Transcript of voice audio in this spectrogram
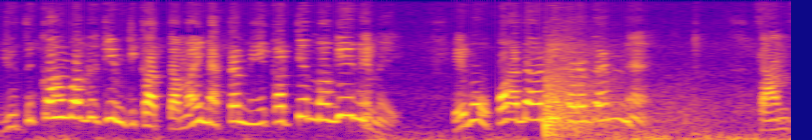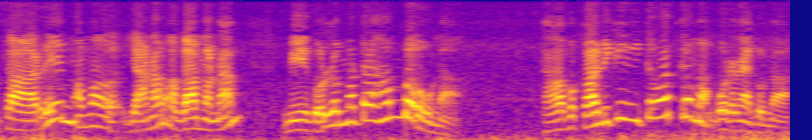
යුතුයකම් වගකීම් ටිකක් තමයි නැත්තම් මේ කට්ටිය මගේ නෙමෙයි. එම උපාදානය කරගන්න. සංසාරේ මම යනවා ගමනම් මේගොල්ලෝ මට හම්බ වුණා. తాවකාලික හිතවත්කමක් ගොඩ නැගුණා.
